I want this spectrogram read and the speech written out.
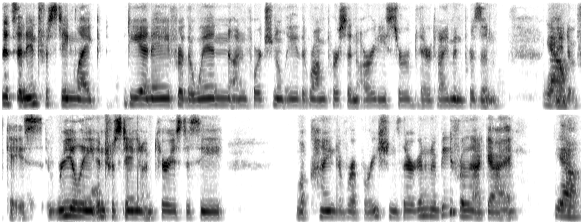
it's an interesting like DNA for the win. Unfortunately, the wrong person already served their time in prison Yeah, kind of case. Really interesting. And I'm curious to see what kind of reparations they're going to be for that guy. yeah.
